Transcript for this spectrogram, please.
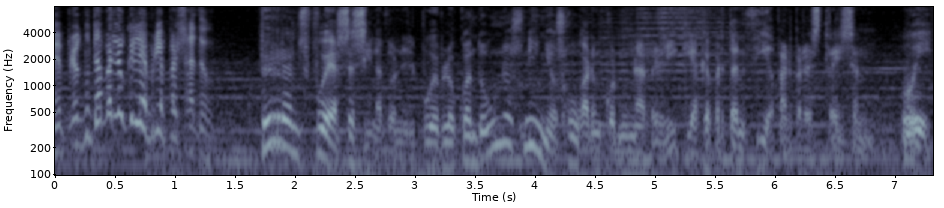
Me preguntaba lo que le habría pasado. Terrance fue asesinado en el pueblo cuando unos niños jugaron con una reliquia que pertenecía a Barbara Streisand. Uy,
